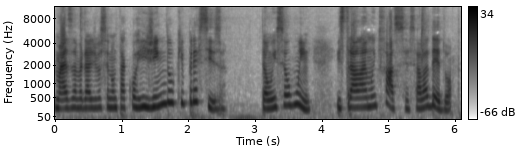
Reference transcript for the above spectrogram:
Mas na verdade você não está corrigindo o que precisa. Então isso é ruim. Estralar é muito fácil, você estrala dedo, ó.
